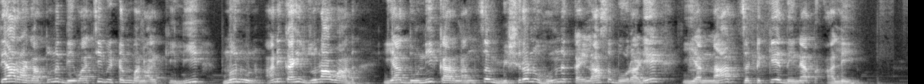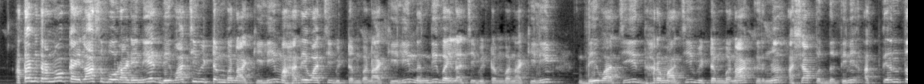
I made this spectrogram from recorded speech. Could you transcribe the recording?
त्या रागातून देवाची विटंबना केली म्हणून आणि काही जुना वाद या दोन्ही कारणांचं मिश्रण होऊन कैलास बोराडे यांना चटके देण्यात आले. आता मित्रांनो कैलास बोराडेने देवाची विटंबना केली महादेवाची विटंबना केली नंदी बैलाची विटंबना केली. देवाची धर्माची विटंबना करणं अशा पद्धतीने अत्यंत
